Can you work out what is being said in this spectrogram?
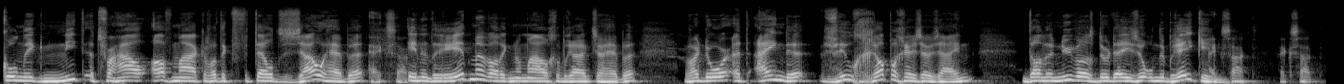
kon ik niet het verhaal afmaken wat ik verteld zou hebben. Exact. In het ritme wat ik normaal gebruikt zou hebben. Waardoor het einde veel grappiger zou zijn dan er nu was door deze onderbreking. Exact, exact.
